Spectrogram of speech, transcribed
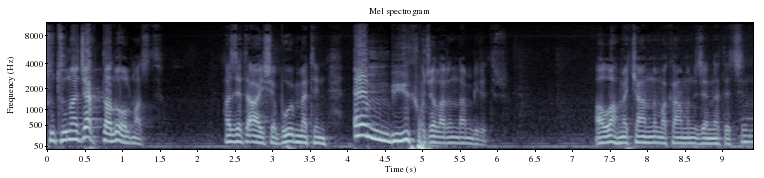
tutunacak dalı olmazdı. Hazreti Ayşe bu ümmetin en büyük hocalarından biridir. Allah mekanını makamını cennet etsin.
